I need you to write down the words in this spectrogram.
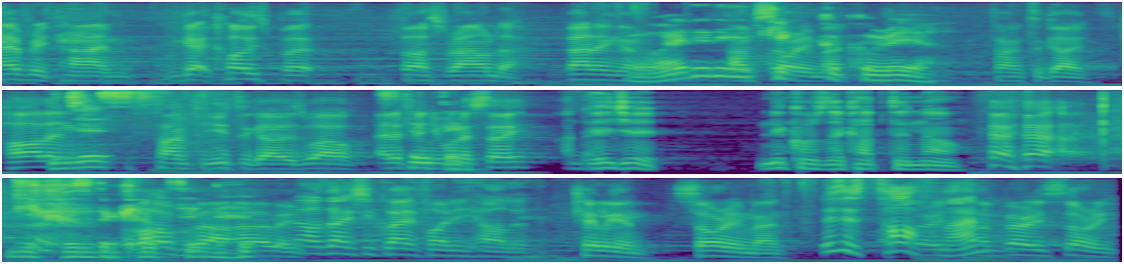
Every time you get close, but first rounder. Bellingham. Why did he I'm kick sorry, man. Korea? Time to go. Haaland, Just- it's time for you to go as well. Anything you want to say? AJ, Nico's the captain now. Because the captain. Love captain. that early. That was actually quite funny, Haaland. Kylian, sorry, man. This is tough, man. I'm very sorry.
